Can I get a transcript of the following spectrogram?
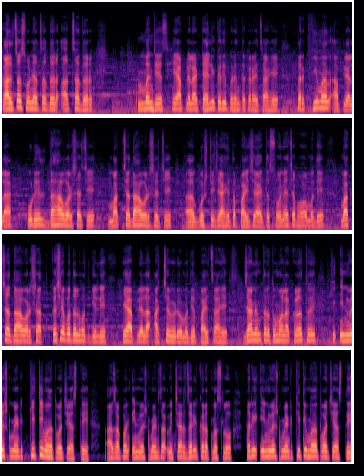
कालचा सोन्याचा दर आजचा दर म्हणजेच हे आपल्याला टॅली कधीपर्यंत करायचं आहे? तर किमान आपल्याला पुढील दहा वर्षाचे मागच्या दहा वर्षाचे गोष्टी ज्या आहेत पाहिजे आहेत. तर सोन्याच्या भावामध्ये मागच्या दहा वर्षात कसे बदल होत गेले? हे आपल्याला आजच्या व्हिडिओमध्ये पाहायचं आहे. ज्यानंतर तुम्हाला कळतंय की इन्व्हेस्टमेंट किती महत्त्वाची असते. आज आपण इन्व्हेस्टमेंटचा विचार जरी करत नसलो तरी इन्व्हेस्टमेंट किती महत्त्वाची असते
